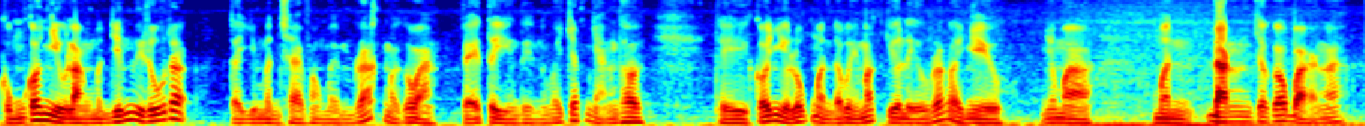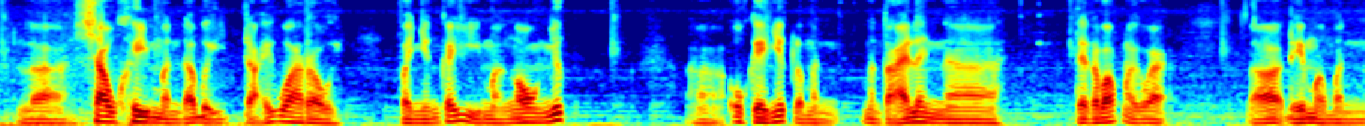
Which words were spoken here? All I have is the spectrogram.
cũng có nhiều lần mình dính virus đó, tại vì mình xài phần mềm rắc mà các bạn. Rẻ tiền thì nó phải chấp nhận thôi. Thì có nhiều lúc mình đã bị mất dữ liệu rất là nhiều. Nhưng mà mình đăng cho các bạn á là sau khi mình đã bị trải qua rồi. Và những cái gì mà ngon nhất à, ok nhất là mình mình tải lên à, uh, Terabox này các bạn. Đó để mà mình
